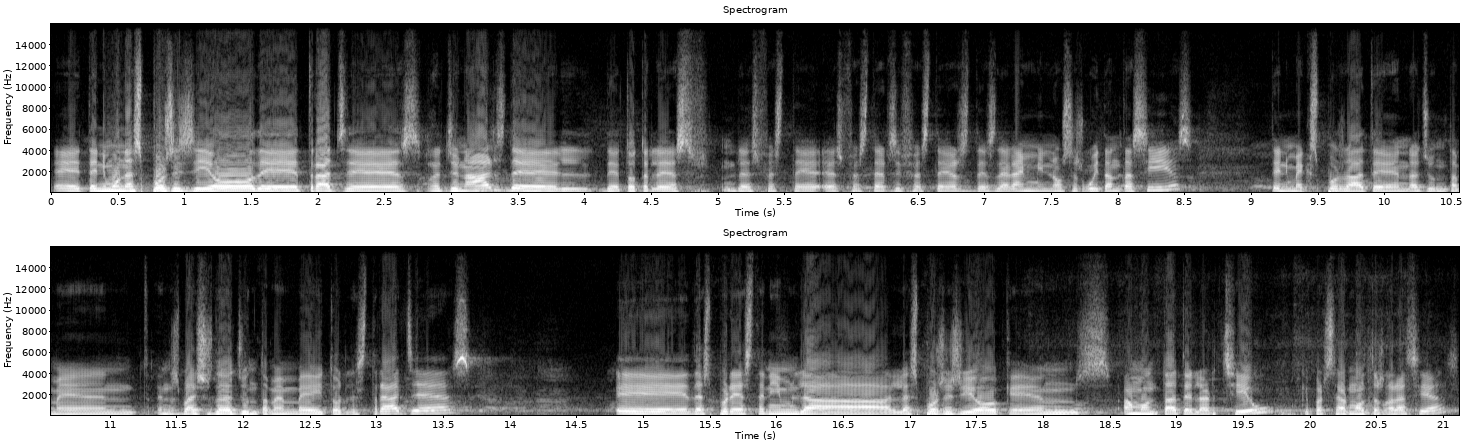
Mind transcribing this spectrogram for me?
Eh, tenim una exposició de tratges regionals del, de totes les, les feste, els festers i festers des de l'any 1986. Tenim exposat en l'Ajuntament, en els baixos de l'Ajuntament Vell tots les tratges. Eh, després tenim la- l'exposició que ens ha muntat l'arxiu, que per cert moltes gràcies,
